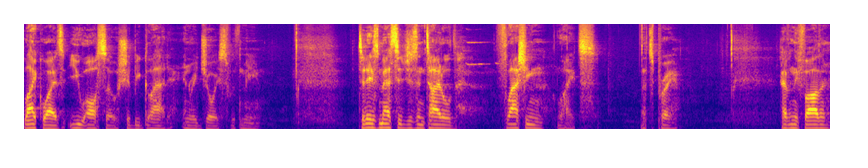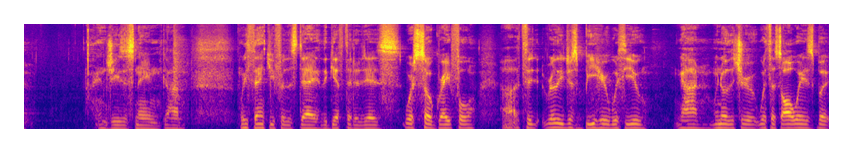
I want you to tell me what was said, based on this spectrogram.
Likewise, you also should be glad and rejoice with me. Today's message is entitled Flashing Lights. Let's pray. Heavenly Father, in Jesus' name, God. We thank you for this day, the gift that it is. We're so grateful uh, to really just be here with you. God, we know that you're with us always, but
